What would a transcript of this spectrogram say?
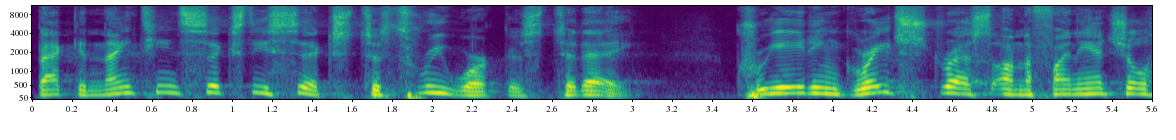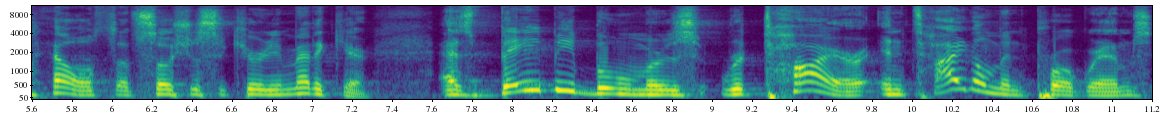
back in 1966 to three workers today, creating great stress on the financial health of Social Security and Medicare. As baby boomers retire, entitlement programs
